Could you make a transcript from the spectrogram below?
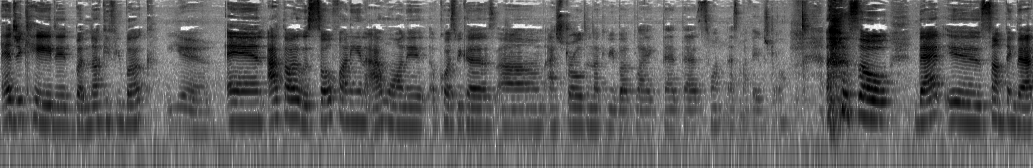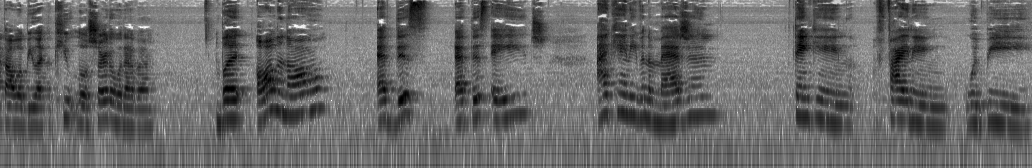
"Educated but nuck if you buck." Yeah. And I thought it was so funny, and I wanted, of course, because um, I strolled if you buck like that. That's one. That's my favorite stroll. so that is something that I thought would be like a cute little shirt or whatever. But all in all, at this at this age, I can't even imagine thinking fighting would be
